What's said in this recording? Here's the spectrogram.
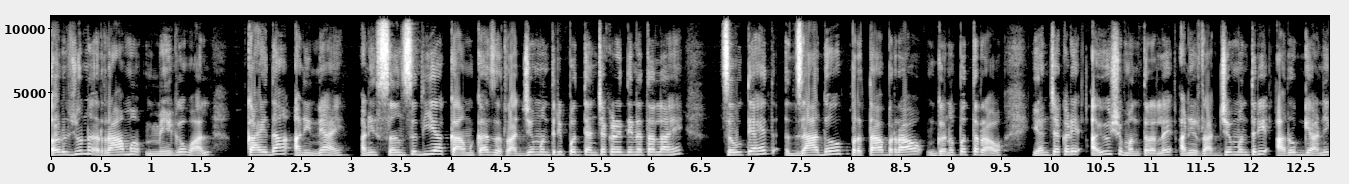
अर्जुन राम मेघवाल कायदा आणि न्याय आणि संसदीय कामकाज राज्यमंत्रीपद त्यांच्याकडे देण्यात आलं आहे. चौथे आहेत जाधव प्रतापराव गणपतराव यांच्याकडे आयुष मंत्रालय आणि राज्यमंत्री आरोग्य आणि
